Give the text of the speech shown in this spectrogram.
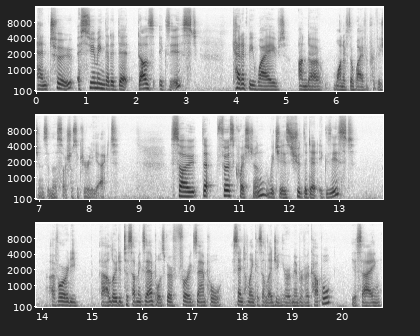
And two, assuming that a debt does exist, can it be waived under one of the waiver provisions in the Social Security Act? So, the first question, which is should the debt exist? I've already alluded to some examples, but for example, Centrelink is alleging you're a member of a couple. You're saying,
